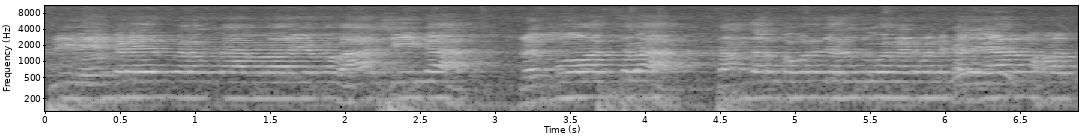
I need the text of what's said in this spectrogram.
శ్రీ వెంకటేశ్వర స్వామి వారి యొక్క వార్షిక బ్రహ్మోత్సవ సందర్భమున జరుగుతూ ఉన్నటువంటి కళ్యాణ మహోత్సవం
